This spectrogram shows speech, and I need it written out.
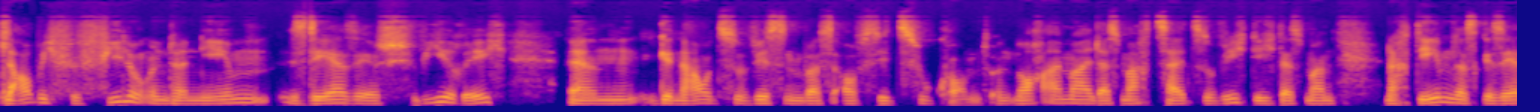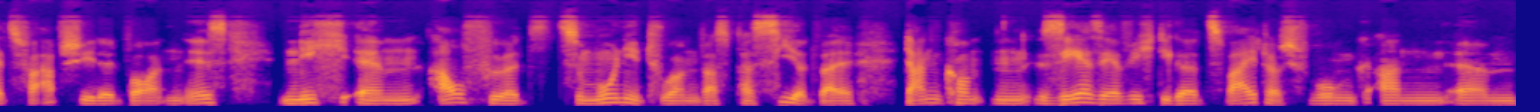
glaube ich, für viele Unternehmen sehr, sehr schwierig, ähm, genau zu wissen, was auf sie zukommt. Und noch einmal, das macht es halt so wichtig, dass man, nachdem das Gesetz verabschiedet worden ist, nicht ähm, aufhört zu monitoren, was passiert, weil dann kommt ein sehr, sehr wichtiger zweiter Schwung an ähm,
